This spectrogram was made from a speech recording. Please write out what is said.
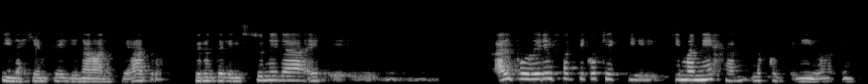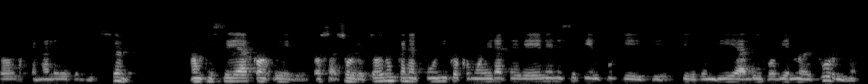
Y la gente llenaba los teatros. Pero en televisión era... Eh, eh, hay poderes fácticos que, que, manejan los contenidos en todos los canales de televisión. Aunque sea, eh, o sea, sobre todo en un canal público como era TVN en ese tiempo que, que, dependía del gobierno de turno.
